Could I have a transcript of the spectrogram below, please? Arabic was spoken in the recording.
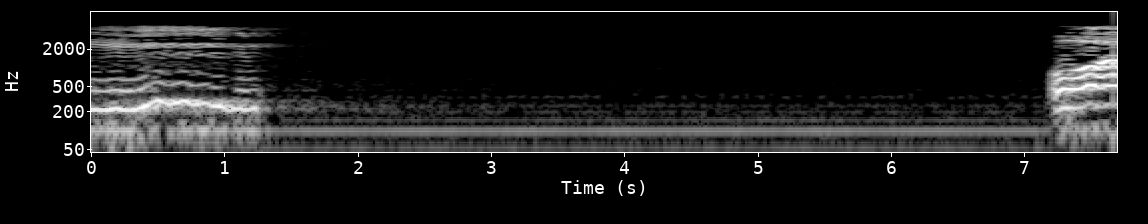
يزكيهم وَ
